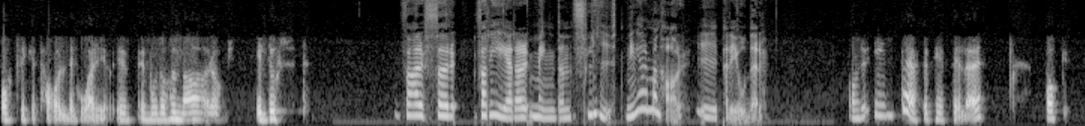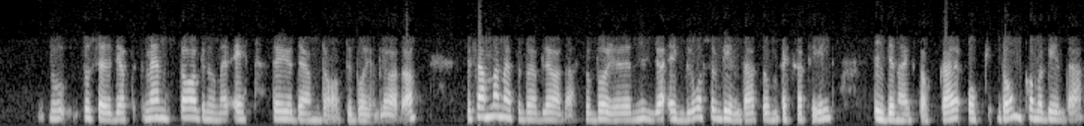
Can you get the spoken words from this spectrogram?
åt vilket håll det går i, i, i både humör och i lust. Varför varierar mängden flytningar man har i perioder? Om du inte äter p-piller och då, då säger vi att mensdag nummer ett, det är ju den dag du börjar blöda. I samband med att du börjar blöda så börjar det nya äggblåsor bildas och växa till i dina äggstockar och de kommer bilda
